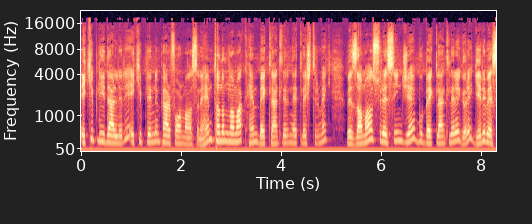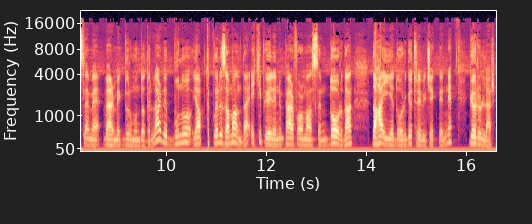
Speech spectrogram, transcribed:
Ekip liderleri ekiplerinin performansını hem tanımlamak hem beklentileri netleştirmek ve zaman süresince bu beklentilere göre geri besleme vermek durumundadırlar ve bunu yaptıkları zaman da ekip üyelerinin performanslarını doğrudan daha iyiye doğru götürebileceklerini görürler.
